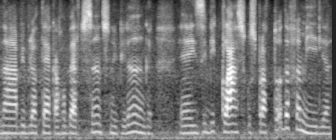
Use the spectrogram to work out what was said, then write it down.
na Biblioteca Roberto Santos, no Ipiranga, é, exibe clássicos para toda a família.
